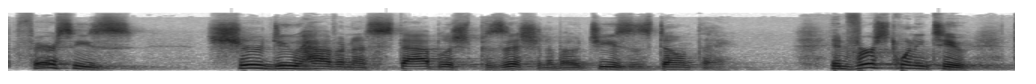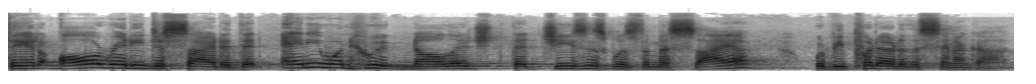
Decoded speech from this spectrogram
The Pharisees sure do have an established position about Jesus, don't they? In verse 22, they had already decided that anyone who acknowledged that Jesus was the Messiah would be put out of the synagogue.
